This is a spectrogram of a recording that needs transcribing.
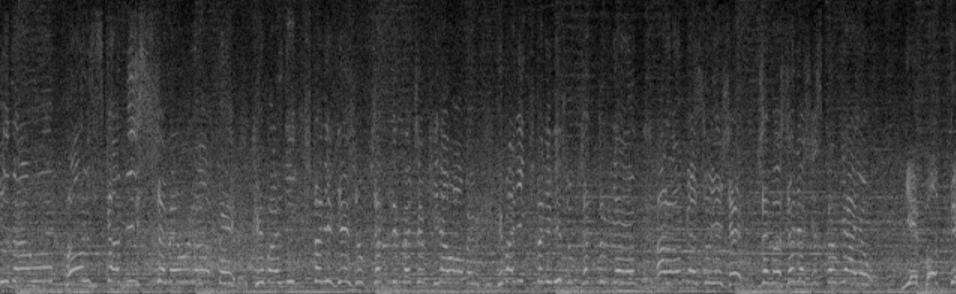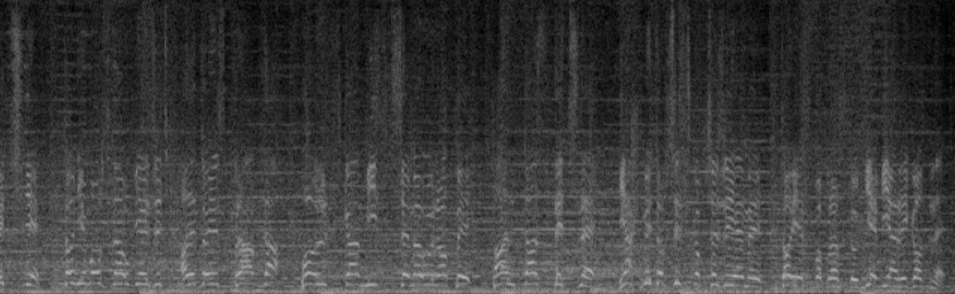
finału Polska mistrzem Europy! Chyba nikt to nie wierzył przed tym meczem finałowym, chyba nikt to nie wierzył przed turniejem, ale okazuje się, że marzenia się spełniają! Niebotycznie! To nie można uwierzyć, ale to jest prawda! Polska mistrzem Europy! Fantastyczne! Jak my to wszystko przeżyjemy, to jest po prostu niewiarygodne!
